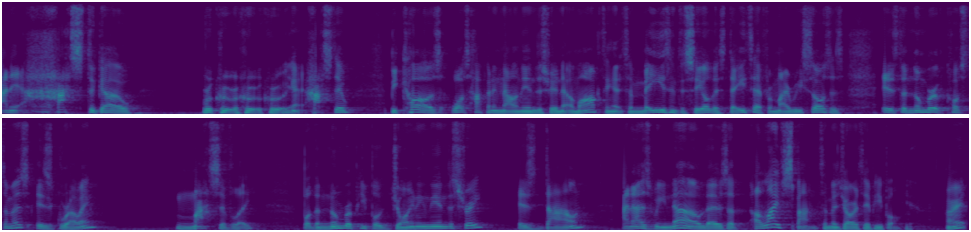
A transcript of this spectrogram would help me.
and it has to go recruit, recruit, recruit again. It has to. Because what's happening now in the industry of network marketing, and it's amazing to see all this data from my resources, is the number of customers is growing massively, but the number of people joining the industry is down. And as we know, there's a, a lifespan to the majority of people. Yeah. Right?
